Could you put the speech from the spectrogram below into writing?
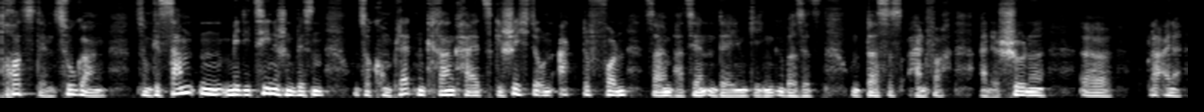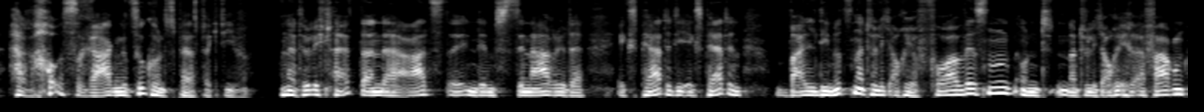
trotzdem Zugang zum gesamten medizinischen Wissen und zur kompletten Krankheitsgeschichte und Akte von seinem Patienten, der ihm gegenüber sitzt. Und das ist einfach eine schöne äh, oder eine herausragende Zukunftsperspektive. Und natürlich bleibt dann der Arzt äh, in dem Szenario der Experte, die Expertin, weil die nutzen natürlich auch ihr Vorwissen und natürlich auch ihre Erfahrung,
